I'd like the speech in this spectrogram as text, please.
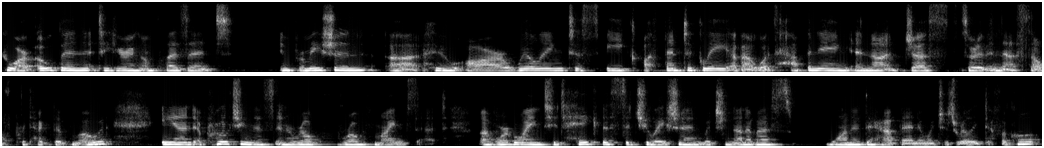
who are open to hearing unpleasant information, uh, who are willing to speak authentically about what's happening and not just sort of in that self protective mode, and approaching this in a real growth mindset of we're going to take this situation, which none of us wanted to happen and which is really difficult,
